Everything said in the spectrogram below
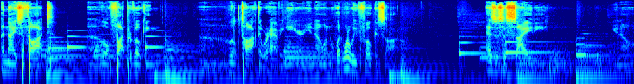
a nice thought, uh, a little thought provoking uh, little talk that we're having here, you know, and what, what do we focus on as a society, you know?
